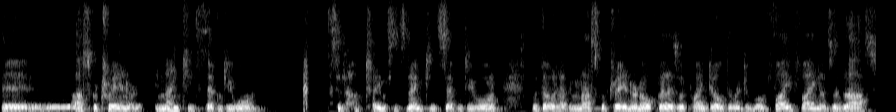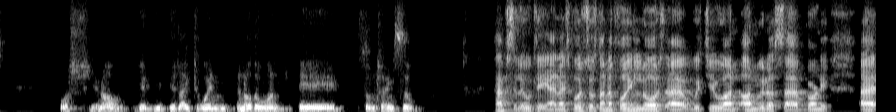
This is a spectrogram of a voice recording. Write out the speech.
the Oscar Traynor in 1971. It's a long time since 1971 without having an Oscar Traynor. Now, fellas would point out they went to about five finals and lost. But, you know, you, would like to win another one uh, sometime soon. Absolutely. And I suppose just on a final note uh, with you on, on with us, uh, Bernie, uh,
